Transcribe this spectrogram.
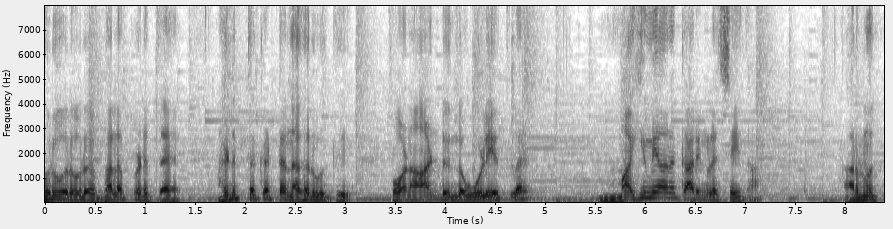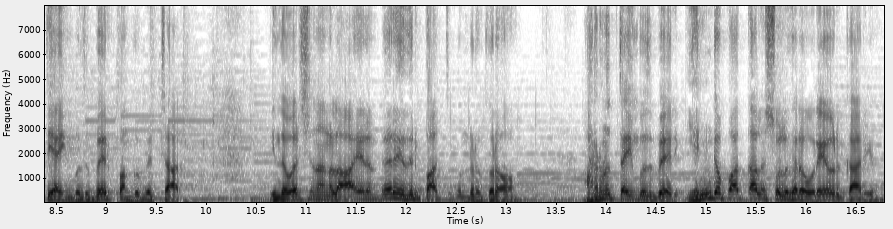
ஒருவரை ஒருவர் பலப்படுத்த அடுத்த கட்ட நகர்வுக்கு போன ஆண்டு இந்த ஊழியத்தில் மகிமையான காரியங்களை செய்தார். அறுநூத்தி ஐம்பது பேர் பங்கு பெற்றார். இந்த வருஷம் நாங்கள் ஆயிரம் பேரை எதிர்பார்த்து கொண்டிருக்கிறோம். அறுநூத்தி ஐம்பது பேர் எங்கே பார்த்தாலும் சொல்லுகிற ஒரே ஒரு காரியம்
